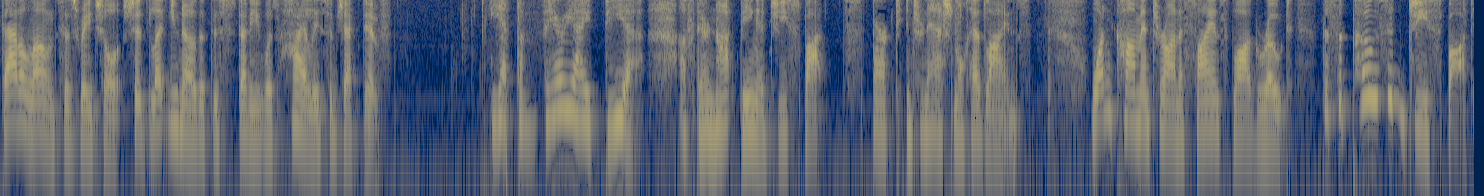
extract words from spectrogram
That alone, says Rachel, should let you know that this study was highly subjective. Yet the very idea of there not being a G spot sparked international headlines. One commenter on a science blog wrote, The supposed G spot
